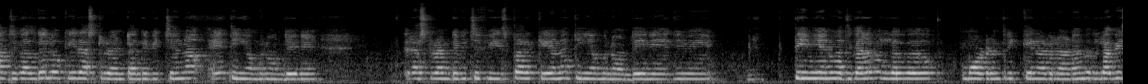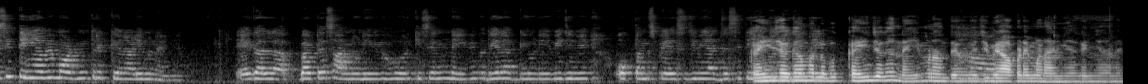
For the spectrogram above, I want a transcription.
ਅੱਜ ਕੱਲ ਦੇ ਲੋਕੀ ਰੈਸਟੋਰੈਂਟਾਂ ਦੇ ਵਿੱਚ ਹੈ ਨਾ ਇਹ ਤੀਆਂ ਮਨਾਉਂਦੇ ਨੇ। ਰੈਸਟੋਰੈਂਟ ਦੇ ਵਿੱਚ ਫੀਸ ਭਰ ਕੇ ਨਾ ਤੀਆਂ ਮਨਾਉਂਦੇ ਨੇ, ਜਿਵੇਂ ਤੀਵੀਆਂ ਨੂੰ ਅੱਜ ਕੱਲ ਮਤਲਬ ਮਾਡਰਨ ਤਰੀਕੇ ਨਾਲ ਰਹਿਣਾ ਮਤਲਬ ਵੀ ਅਸੀਂ ਤੀਆਂ ਵੀ ਮਾਡਰਨ ਤਰੀਕੇ ਨਾਲ ਹੀ ਮਨਾਈਆਂ। ਇਹ ਗੱਲ ਆ ਬਟ ਸਾਨੂੰ ਨਹੀਂ ਹੋਰ ਕਿਸੇ ਨੂੰ ਨਹੀਂ ਵੀ ਵਧੀਆ ਲੱਗਦੀ ਹੋਣੀ ਵੀ ਜਿਵੇਂ ਓਪਨ ਸਪੇਸ ਜਿਵੇਂ ਅੱਜ ਅਸੀਂ ਕਈ ਜਗ੍ਹਾ ਮਤਲਬ ਕਈ ਜਗ੍ਹਾ ਨਹੀਂ ਮਨਾਉਂਦੇ ਹੋਣੇ ਜਿਵੇਂ ਆਪਣੇ ਮਨਾਈਆਂ ਗਈਆਂ ਨੇ।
